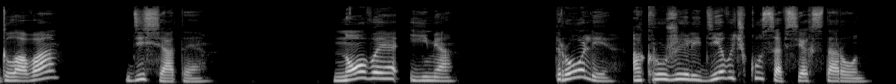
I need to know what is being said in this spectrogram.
Глава десятая. Новое имя. Тролли окружили девочку со всех сторон.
